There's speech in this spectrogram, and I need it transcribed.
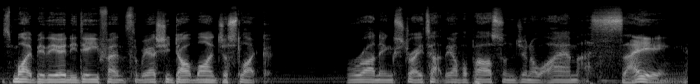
This might be the only defense that we actually don't mind just like running straight at the other person. Do you know what I am saying?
